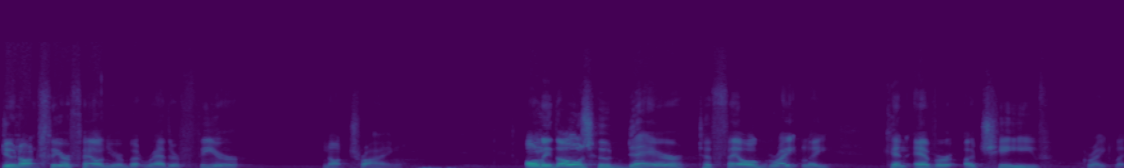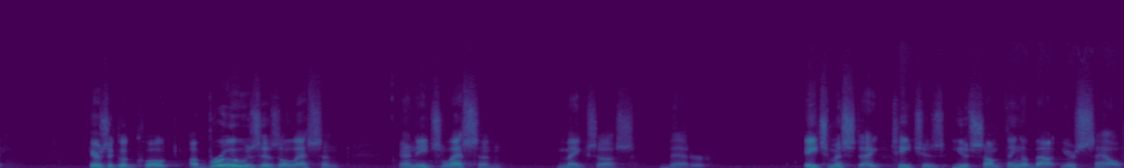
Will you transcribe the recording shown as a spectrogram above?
Do not fear failure, but rather fear not trying. Only those who dare to fail greatly can ever achieve greatly. Here's a good quote A bruise is a lesson, and each lesson makes us better. Each mistake teaches you something about yourself.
